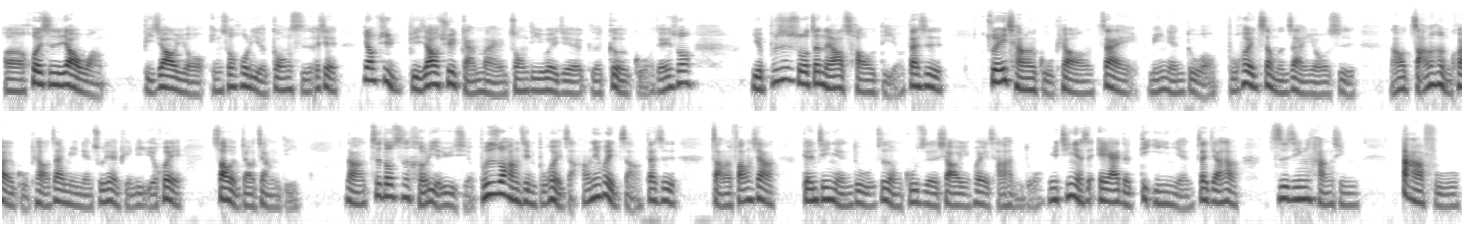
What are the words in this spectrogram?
呃会是要往比较有营收获利的公司，而且要去比较去敢买中低位阶的个股，等于说也不是说真的要抄底哦，但是追强的股票在明年度哦不会这么占优势，然后涨很快的股票在明年出现的频率也会稍微比较降低。那这都是合理的预期，不是说行情不会涨，行情会涨，但是涨的方向跟今年度这种估值的效应会差很多。因为今年是 AI 的第一年，再加上资金行情大幅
